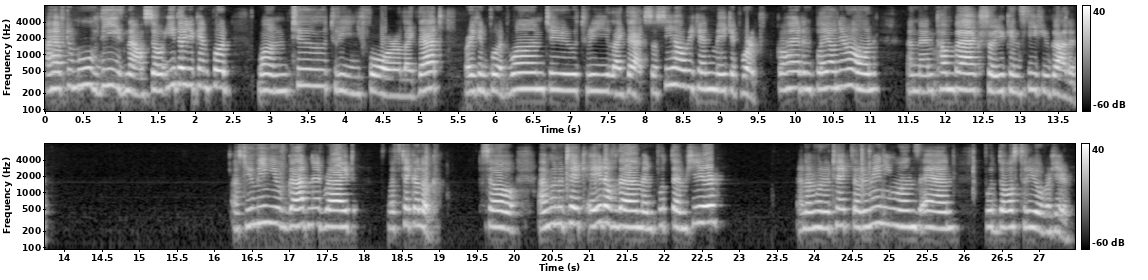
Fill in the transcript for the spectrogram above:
I have to move these now. So either you can put one, two, three, four, like that. Or you can put one, two, three, like that. So see how we can make it work. Go ahead and play on your own and then come back so you can see if you got it. Assuming you've gotten it right, let's take a look. So I'm going to take eight of them and put them here. And I'm going to take the remaining ones and put those three over here.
